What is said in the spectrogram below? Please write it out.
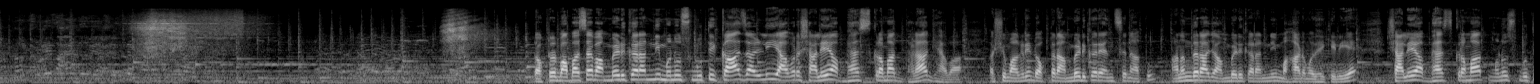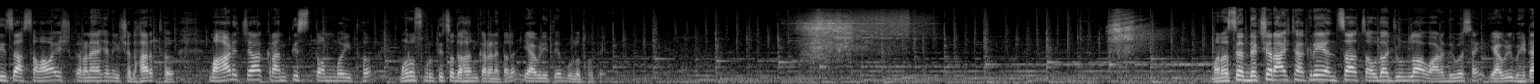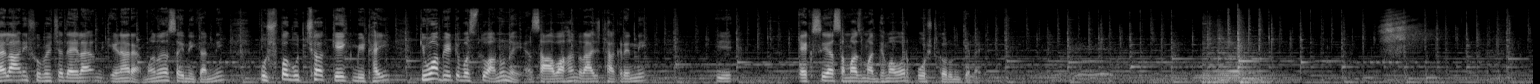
डॉक्टर बाबासाहेब आंबेडकरांनी मनुस्मृती का जाळली यावर शालेय अभ्यासक्रमात धडा घ्यावा अशी मागणी डॉक्टर आंबेडकर यांचे नातू आनंदराज आंबेडकरांनी महाडमध्ये केली आहे. शालेय अभ्यासक्रमात मनुस्मृतीचा समावेश करण्याच्या निषेधार्थ महाडच्या क्रांतीस्तंभ इथं मनुस्मृतीचं दहन करण्यात आलं. यावेळी ते बोलत होते. मनसे अध्यक्ष राज ठाकरे यांचा चौदा जूनला वाढदिवस आहे. यावेळी भेटायला आणि शुभेच्छा द्यायला येणाऱ्या मनसैनिकांनी पुष्पगुच्छ केक मिठाई किंवा भेटवस्तू आणू नये असं आवाहन राज ठाकरेंनी एक्स या समाज माध्यमावर पोस्ट करून केलंय.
